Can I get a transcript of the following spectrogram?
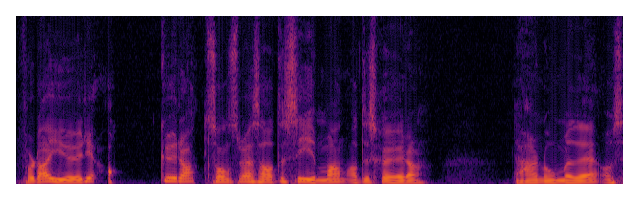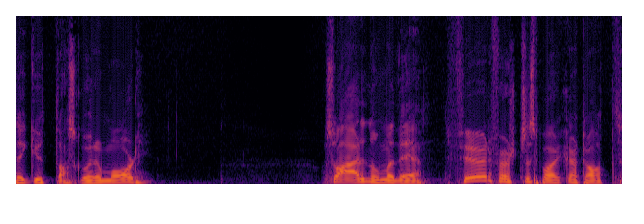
For da gjør de akkurat sånn som jeg sa til Siman at de skal gjøre. Det er noe med det å se gutta skåre mål. Så er det noe med det. Før første spark er tatt,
